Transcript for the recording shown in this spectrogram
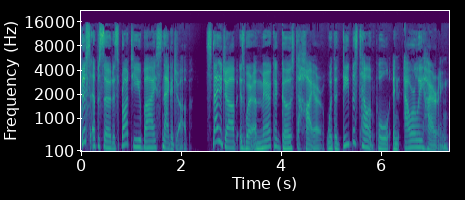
This episode is brought to you by Snagajob. Snagajob is where America goes to hire with the deepest talent pool in hourly hiring.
